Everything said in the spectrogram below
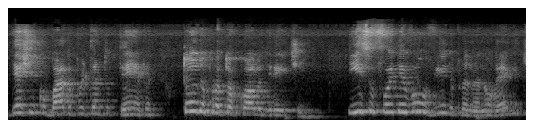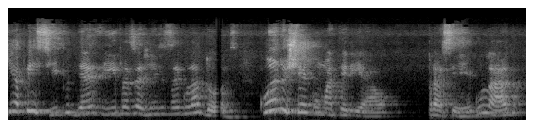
deixe incubado por tanto tempo, todo o protocolo direitinho. Isso foi devolvido para a NanoReg, que a princípio deve ir para as agências reguladoras. Quando chega um material para ser regulado,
